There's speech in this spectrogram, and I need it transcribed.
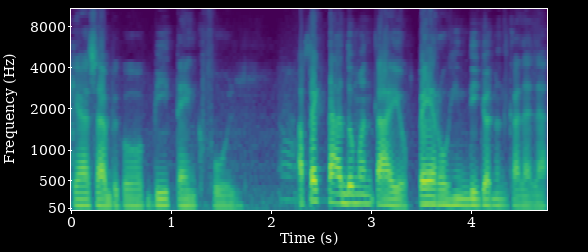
Kaya sabi ko, be thankful. Oo, Apektado man tayo, pero hindi ganun kalala.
